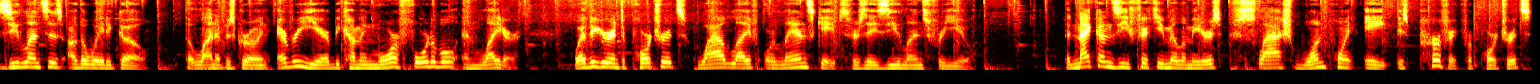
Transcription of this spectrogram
Z lenses are the way to go. The lineup is growing every year, becoming more affordable and lighter. Whether you're into portraits, wildlife, or landscapes, there's a Z lens for you. The Nikon Z50mm slash 1.8 is perfect for portraits,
